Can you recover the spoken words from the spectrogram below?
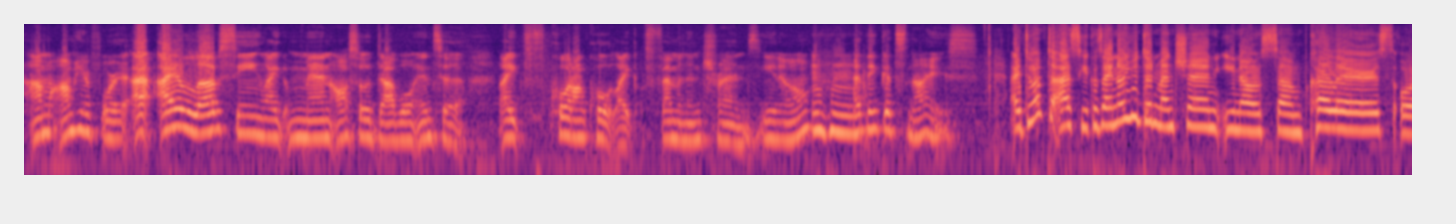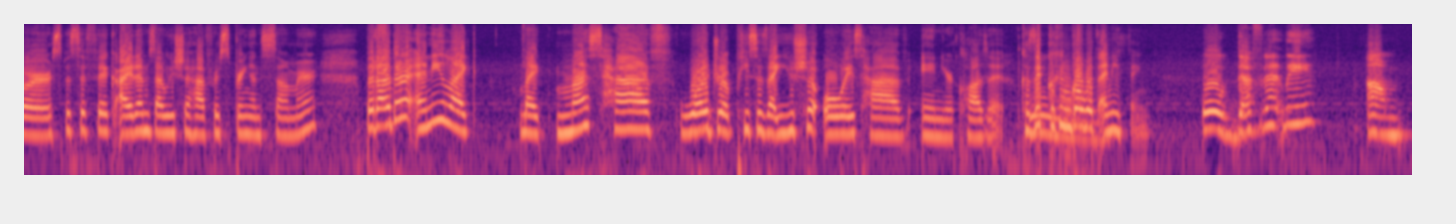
I'm I'm here for it. I I love seeing like men also dabble into like quote unquote like feminine trends. You know, Mhm. I think it's nice. I do have to ask you because I know you did mention, you know, some colors or specific items that we should have for spring and summer. But are there any like like must-have wardrobe pieces that you should always have in your closet? Because it can go with anything. Well, definitely, um,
